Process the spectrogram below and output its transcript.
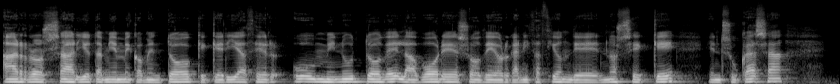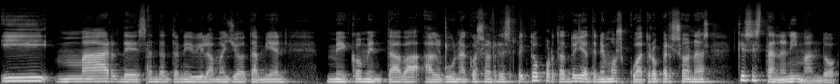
A Rosario también me comentó que quería hacer un minuto de labores o de organización de no sé qué en su casa y Mar de Sant Antonio de Vilamayor también me comentaba alguna cosa al respecto. Por tanto, ya tenemos cuatro personas que se están animando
